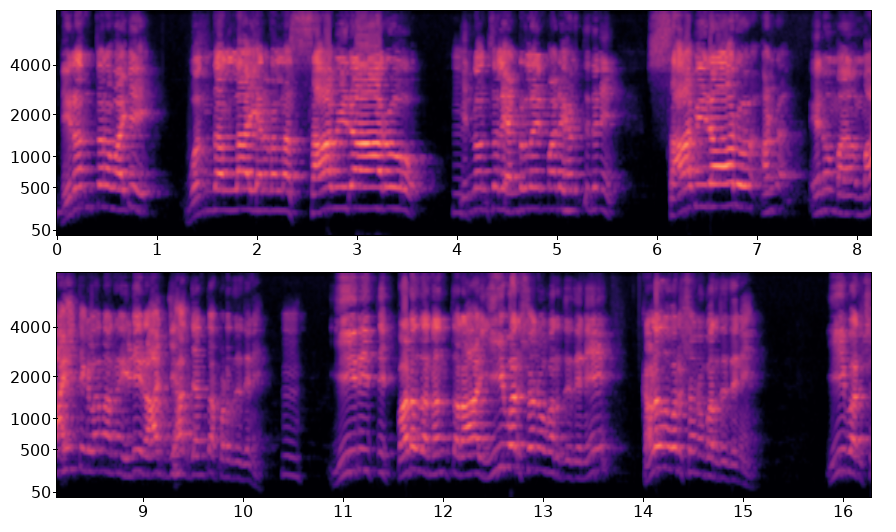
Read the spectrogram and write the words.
ನಿರಂತರವಾಗಿ ಒಂದಲ್ಲ ಎರಡಲ್ಲ ಸಾವಿರಾರು. ಇನ್ನೊಂದ್ಸಲ ಅಂಡರ್ಲೈನ್ ಮಾಡಿ ಹೇಳ್ತಿದ್ದೀನಿ. ಸಾವಿರಾರು ಅನ್- ಏನು ಮಾಹಿತಿಗಳನ್ನು ನಾನು ಇಡೀ ರಾಜ್ಯಾದ್ಯಂತ ಪಡೆದಿದ್ದೀನಿ. ಈ ರೀತಿ ಪಡೆದ ನಂತರ ಈ ವರ್ಷನೂ ಬರೆದಿದ್ದೀನಿ ಕಳೆದ ವರ್ಷನೂ ಬರೆದಿದ್ದೀನಿ. ಈ ವರ್ಷ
